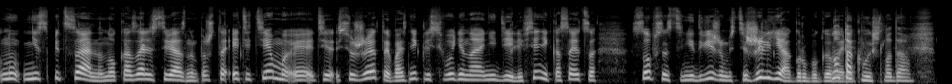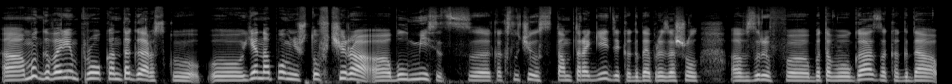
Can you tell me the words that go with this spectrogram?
ну, не специально, но оказались связаны, потому что эти темы, э, эти сюжеты возникли сегодня на неделе. Все они касаются собственности, недвижимости, жилья, грубо говоря. Ну, так вышло, да. А, Мы говорим про Кандагарскую. Э, Я напомню, что вчера а, был месяц, э, как случилась там трагедия, когда произошел а, взрыв э, бытового газа, когда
